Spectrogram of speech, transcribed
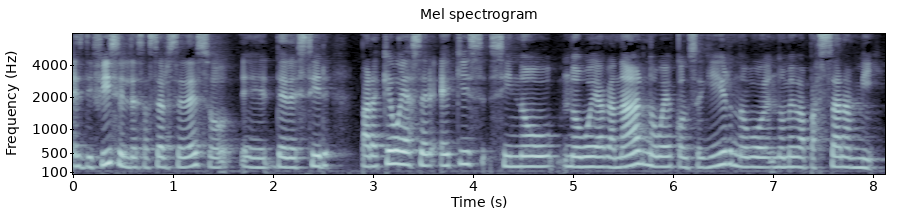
es difícil deshacerse de eso, eh, de decir, ¿para qué voy a hacer X si no, no voy a ganar, no voy a conseguir, no, no me va a pasar a mí?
